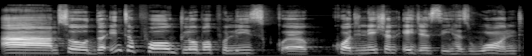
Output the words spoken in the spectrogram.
Um, so the Interpol Global Police uh, Coordination Agency has warned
